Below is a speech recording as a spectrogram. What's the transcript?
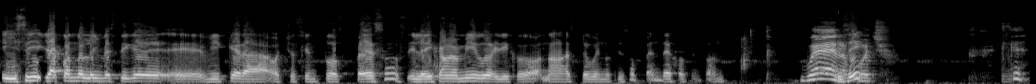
Y sí, ya cuando lo investigué, eh, vi que era 800 pesos y le dije a mi amigo y dijo, no, este güey nos hizo pendejos entonces. Bueno, ¿Sí? Pocho. ¿Qué,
